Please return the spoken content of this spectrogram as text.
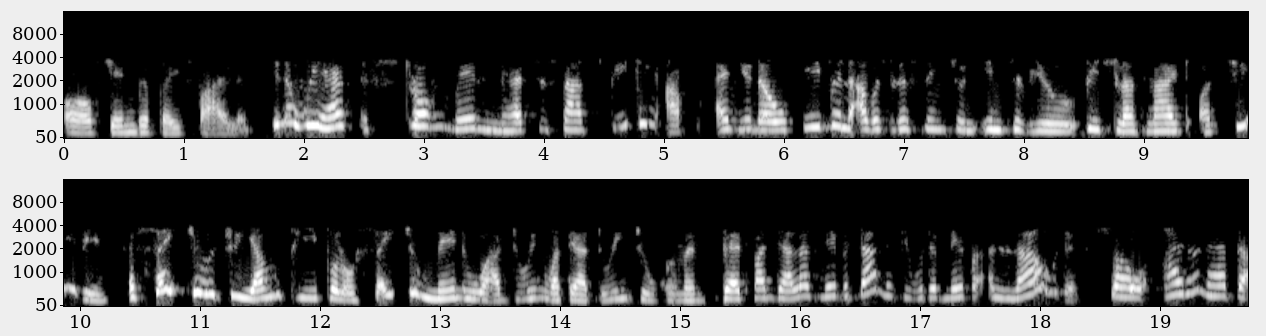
of gender-based violence. You know, we have strong men had to start speaking up. And you know, even I was listening to an interview speech last night on TV. Say to, to young people or say to men who are doing what they are doing to women that Mandela's never done it. He would have never allowed it. So I don't have the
